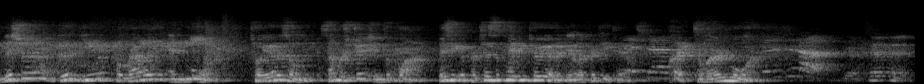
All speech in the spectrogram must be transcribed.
Michelin, Goodyear, Pirelli, and more. Toyotas only. Some restrictions apply. Visit your participating Toyota dealer for details. Click to learn more. 10 minutes.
